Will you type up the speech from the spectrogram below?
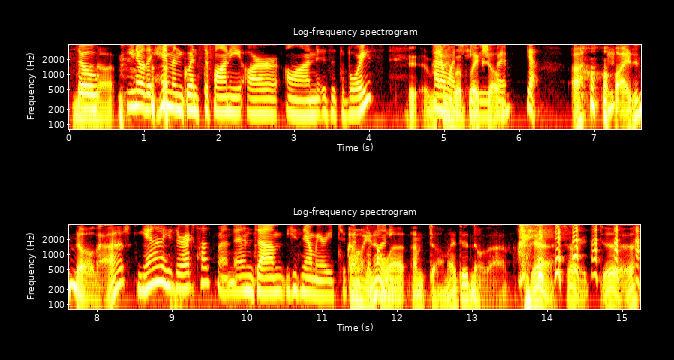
So, I'm you know that him and Gwen Stefani are on, is it The Voice? We I don't watch about TV. Blake Shelton? yes. Oh, I didn't know that. Yeah, he's her ex husband. And um, he's now married to Gwen Stefani. oh, you Stefani. know what? I'm dumb. I did know that. Yeah, sorry. Duh.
